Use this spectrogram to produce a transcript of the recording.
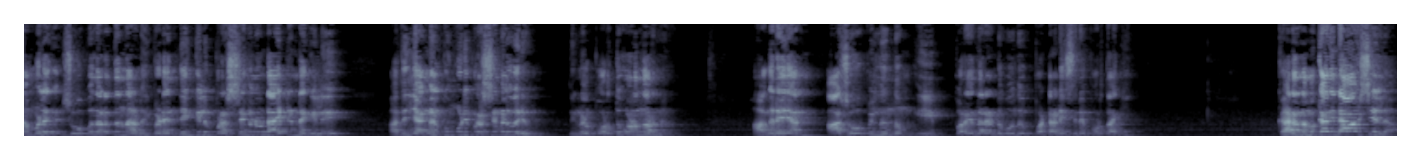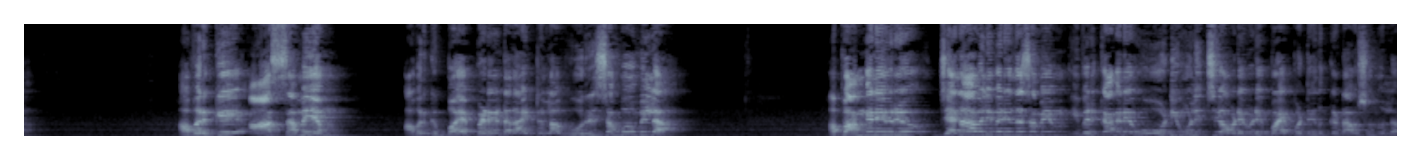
നമ്മൾ ഷോപ്പ് നടത്തുന്നതാണ്. ഇവിടെ എന്തെങ്കിലും പ്രശ്നങ്ങൾ ഉണ്ടായിട്ടുണ്ടെങ്കിൽ അത് ഞങ്ങൾക്കും കൂടി പ്രശ്നങ്ങൾ വരും. നിങ്ങൾ പുറത്തു പോകണം എന്ന് പറഞ്ഞു. അങ്ങനെ ഞാൻ ആ ഷോപ്പിൽ നിന്നും ഈ പറയുന്ന രണ്ട് മൂന്ന് പട്ടാണീസിനെ പുറത്താക്കി. കാരണം നമുക്ക് അതിന്റെ ആവശ്യമില്ല. അവർക്ക് ആ സമയം അവർക്ക് ഭയപ്പെടേണ്ടതായിട്ടുള്ള ഒരു സംഭവമില്ല അപ്പൊ അങ്ങനെ ഒരു ജനാവലി വരുന്ന സമയം ഇവർക്ക് അങ്ങനെ ഓടി ഒളിച്ച് അവിടെ ഇവിടെ ഭയപ്പെട്ട് നിൽക്കേണ്ട ആവശ്യമൊന്നുമില്ല.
